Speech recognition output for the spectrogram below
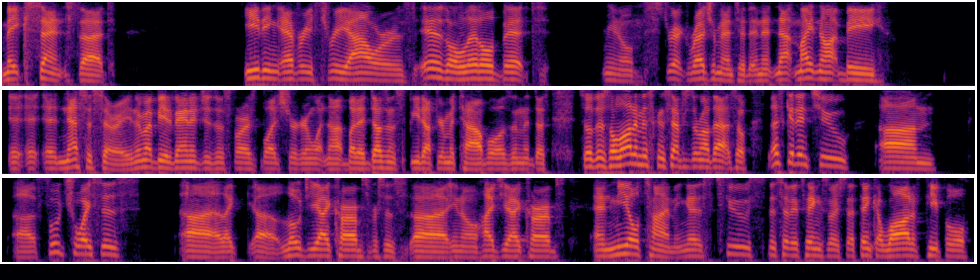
make sense that eating every three hours is a little bit you know strict regimented, and it that might not be it, it, necessary. There might be advantages as far as blood sugar and whatnot, but it doesn't speed up your metabolism. It does. So there's a lot of misconceptions around that. So let's get into um, uh, food choices, uh, like uh, low GI carbs versus uh, you know high GI carbs, and meal timing. There's two specific things which I think a lot of people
